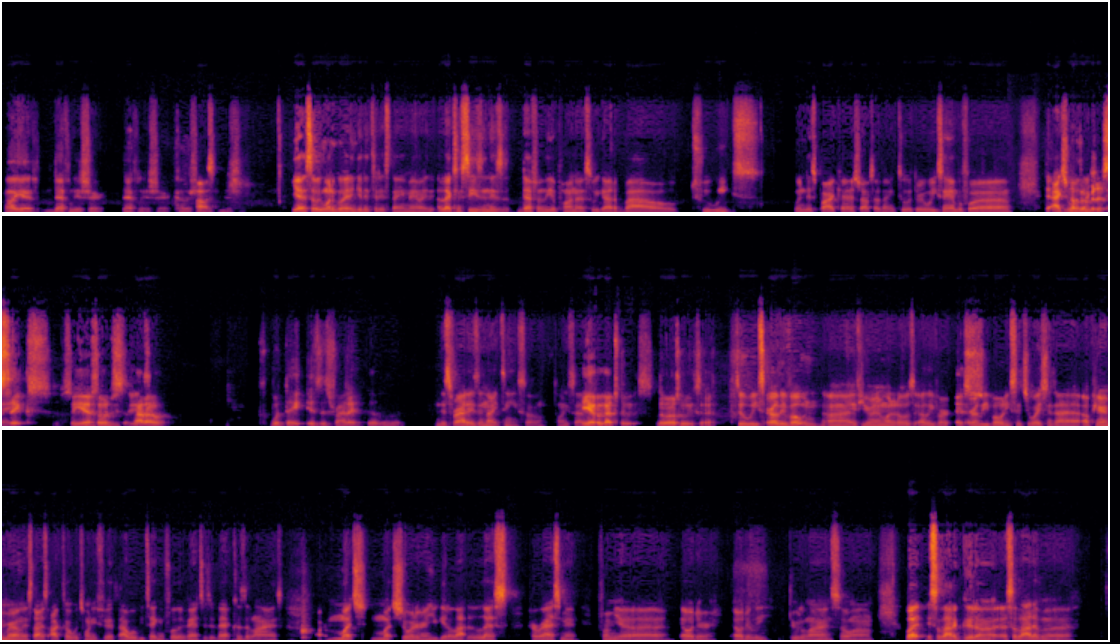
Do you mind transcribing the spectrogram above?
Oh yeah, definitely a shirt. Definitely a shirt. Color shirt Awesome. Yeah, so we want to go ahead and get into this thing, man. Election season is definitely upon us. We got about two weeks when this podcast drops. I think two or three weeks in before uh, the actual November the. 6th. So, yeah, so it's about a. What day is this Friday? Good Lord. This Friday is the 19th, so 27. Yeah, we got two weeks. Little two weeks. Yeah. two weeks early voting. Uh, if you're in one of those early ver- Yes. early voting situations, uh, up here in Maryland, starts October 25th. I will be taking full advantage of that because the lines are much much shorter, and you get a lot less harassment from your uh, elder elderly through the line. So, um, but it's a lot of good. Uh, it's a lot of uh,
